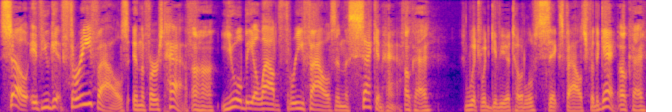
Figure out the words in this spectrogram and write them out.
So if you get three fouls in the first half, Uh-huh. you will be allowed three fouls in the second half, Okay. which would give you a total of six fouls for the game. Okay.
